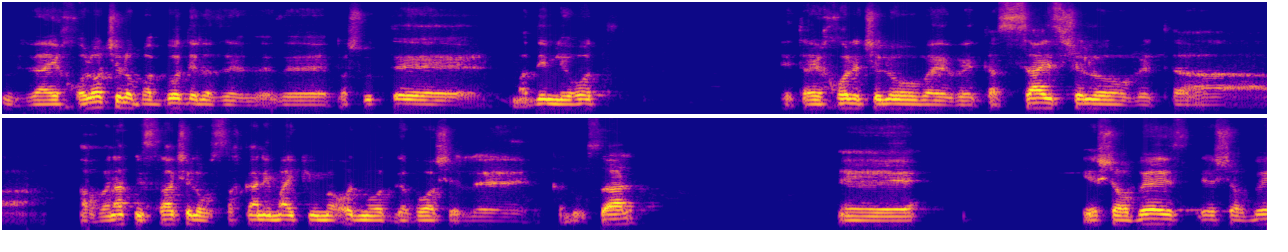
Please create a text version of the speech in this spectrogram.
והיכולות שלו בגודל הזה, זה, זה פשוט uh, מדהים לראות את היכולת שלו ואת הסייז שלו ואת ה... הבנת משחק שלו הוא שחקן עם איי-קיו מאוד מאוד גבוה של uh, כדורסל. Uh, יש הרבה, יש הרבה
